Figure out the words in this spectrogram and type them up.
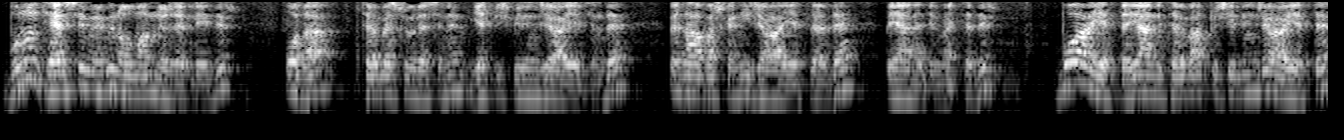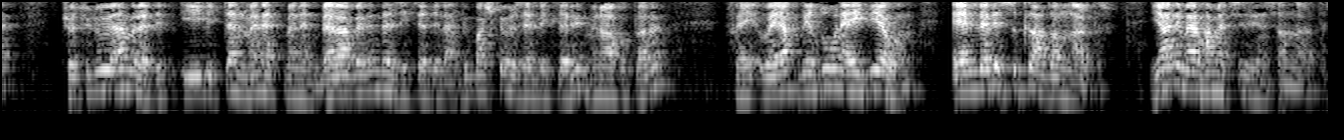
Bunun tersi mümin olmanın özelliğidir. O da Tevbe suresinin 71. ayetinde ve daha başka nice ayetlerde beyan edilmektedir. Bu ayette yani Tevbe 67. ayette kötülüğü emredip iyilikten men etmenin beraberinde zikredilen bir başka özellikleri münafıkların ve yakbidun eydiyehum elleri sıkı adamlardır. Yani merhametsiz insanlardır.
